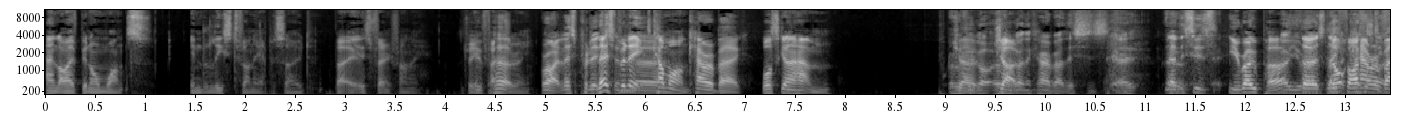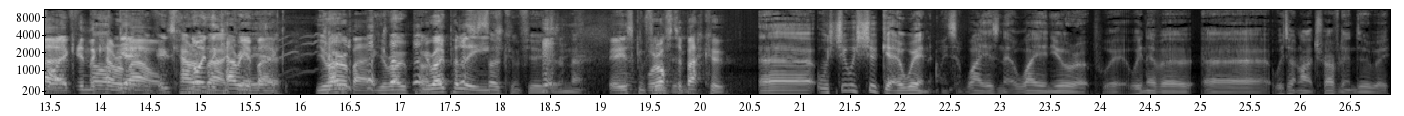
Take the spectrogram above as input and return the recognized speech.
and I've been on once in the least funny episode, but it's very funny. Dream Superb. Factory. Right, let's predict. Let's some, predict, uh, come on. Qarabag. What's going to happen? Joe. have we got, who Joe. have we got in the Carabao? This is uh, No, this is Europa, Oh, Europa. Thursday, Not Qarabag in the Oh, Carabao. Yeah, it's not in the carrier yeah, bag. yeah. Euro- Qarabag. Europa. Europa League. So confusing, isn't it? It is confusing. We're off to Baku. Uh, we should we should get a win. I mean, it's away, isn't it? Away in Europe. We we never uh, we don't like travelling, do we?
